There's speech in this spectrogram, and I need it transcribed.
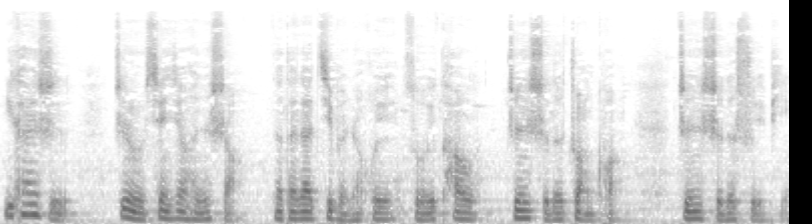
一开始这种现象很少，那大家基本上会所谓靠真实的状况、真实的水平、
